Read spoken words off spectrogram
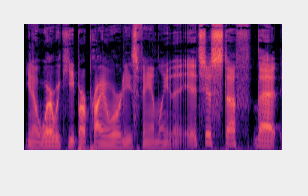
you know, where we keep our priorities, family. It's just stuff that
